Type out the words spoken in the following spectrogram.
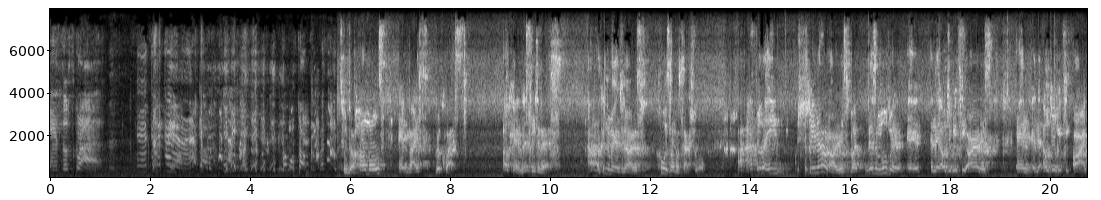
and subscribe. Almost talk to you. To the homo's advice request. Okay, listen to this. I'm looking an artist who is homosexual. I feel like he should be an out artist, but there's a movement in, in the LGBT artists and, and the LGBT art,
